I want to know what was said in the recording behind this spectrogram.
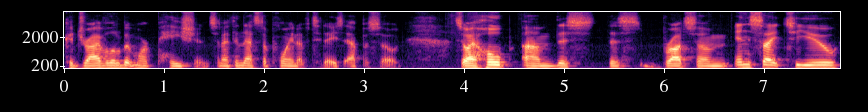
could drive a little bit more patience. And I think that's the point of today's episode. So I hope um, this this brought some insight to you,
